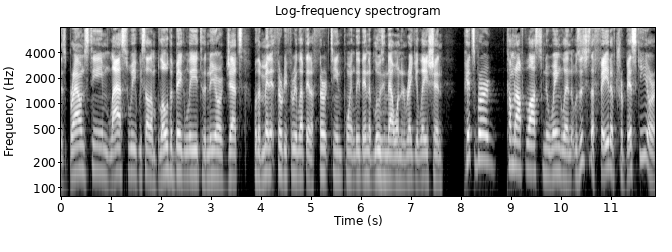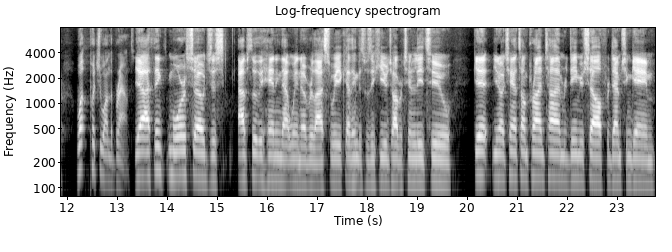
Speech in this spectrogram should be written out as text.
this Browns team, last week we saw them blow the big lead to the New York Jets with a minute 33 left. They had a 13 point lead. They ended up losing that one in regulation. Pittsburgh coming off the loss to New England. Was this just a fade of Trubisky, or what put you on the Browns? Yeah, I think more so just absolutely handing that win over last week. I think this was a huge opportunity to get you know a chance on prime time, redeem yourself, redemption game,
